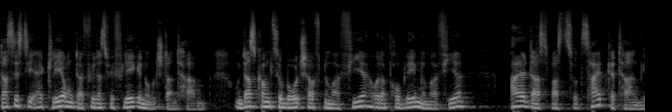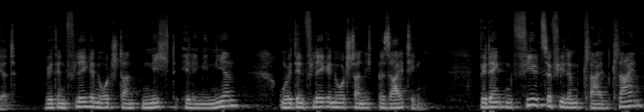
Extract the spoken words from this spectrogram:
das ist die Erklärung dafür, dass wir Pflegenotstand haben. Und das kommt zur Botschaft Nummer vier oder Problem Nummer vier. All das, was zurzeit getan wird, wird den Pflegenotstand nicht eliminieren und wird den Pflegenotstand nicht beseitigen. Wir denken viel zu viel im Klein-Klein.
